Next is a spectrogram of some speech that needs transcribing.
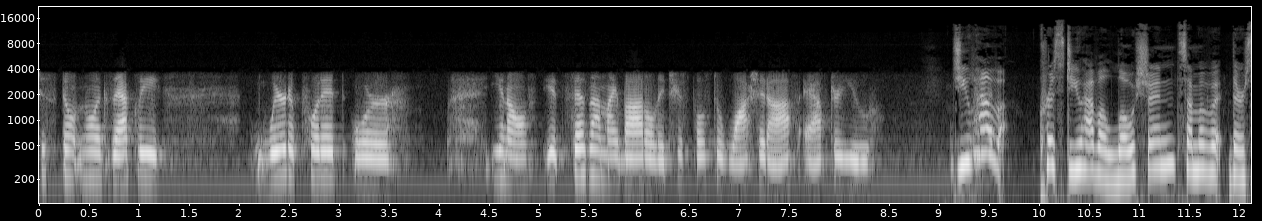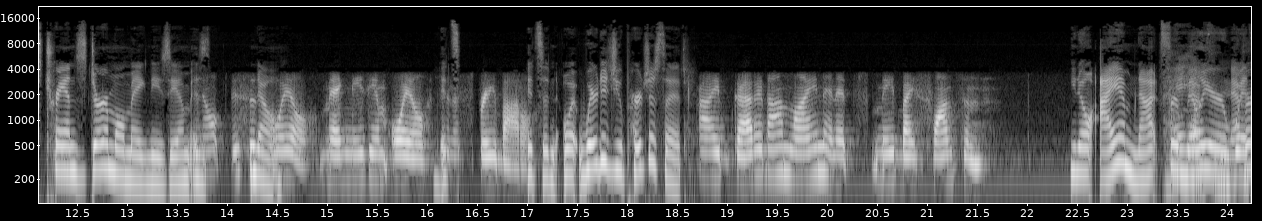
just don't know exactly where to put it, or you know, it says on my bottle that you're supposed to wash it off after you. Do you have, Chris, do you have a lotion? Some of it, there's transdermal magnesium. Is, Nope, this is no. oil, magnesium oil. It's, It's- in a spray bottle. It's an, where did you purchase it? I got it online, and it's made by Swanson. You know, I am not familiar with a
